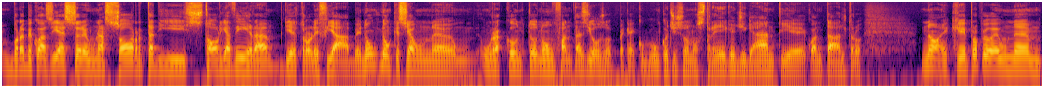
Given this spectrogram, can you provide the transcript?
vorrebbe quasi essere una sorta di storia vera dietro le fiabe, non, non che sia un, un, un, racconto non fantasioso, perché comunque ci sono streghe, giganti e quant'altro. No, è che proprio è un,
